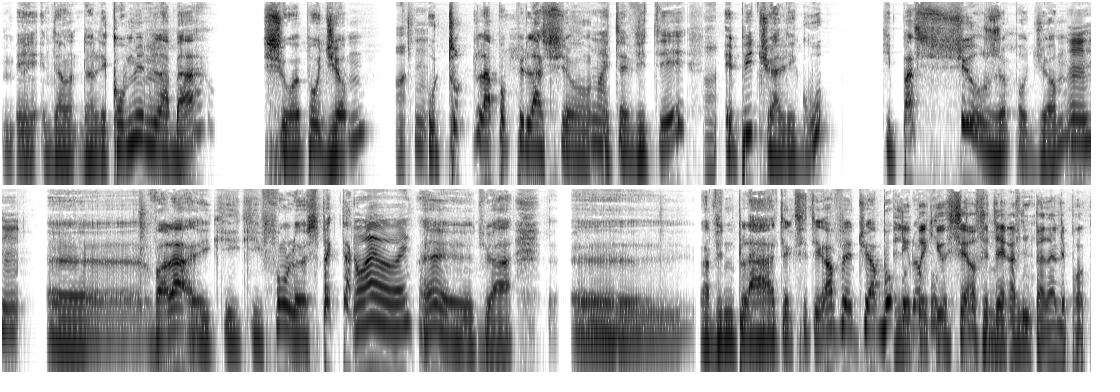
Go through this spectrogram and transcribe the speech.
Mais dans, dans les communes là-bas, sur un podium, Ouais. où toute la population Ouais. est invitée, Ouais. et puis tu as les groupes qui passent sur un podium, Mhm. euh, voilà, et qui, qui font le spectacle. Ouais, ouais, ouais. Hein, euh, tu as euh, Ravine Plate, etc. Enfin, tu as beaucoup Les précurseurs, c'était Ravine Pad à l'époque.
